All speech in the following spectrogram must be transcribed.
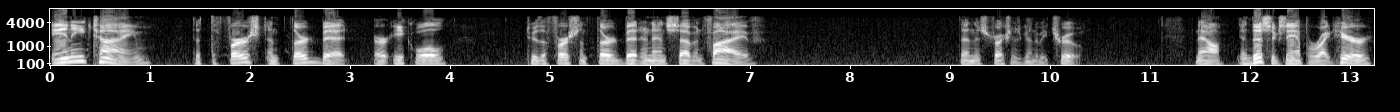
Any time that the first and third bit are equal to the first and third bit in N75, then the instruction is going to be true. Now, in this example right here,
